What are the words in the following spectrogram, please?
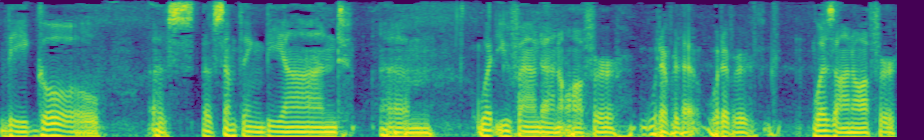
the goal of of something beyond um, what you found on offer, whatever that whatever was on offer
